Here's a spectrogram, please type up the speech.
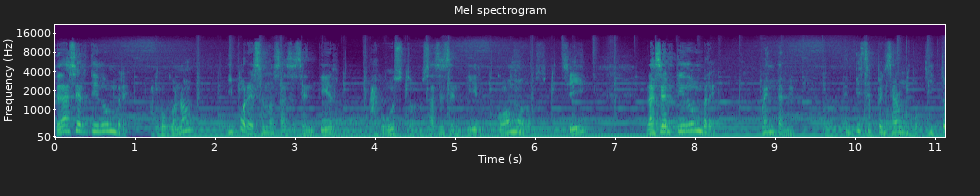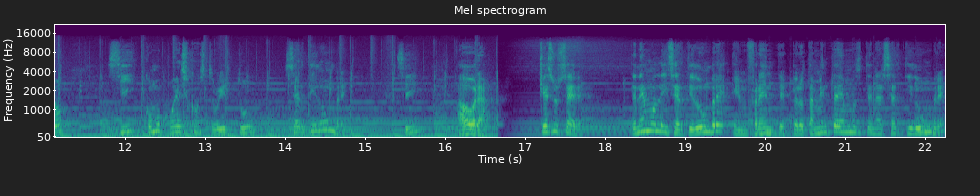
te da certidumbre, ¿a poco no? Y por eso nos hace sentir a gusto, nos hace sentir cómodos, ¿sí? La certidumbre, cuéntame, empieza a pensar un poquito, ¿sí? ¿Cómo puedes construir tu certidumbre? ¿Sí? Ahora, ¿qué sucede? Tenemos la incertidumbre enfrente, pero también tenemos que tener certidumbre.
